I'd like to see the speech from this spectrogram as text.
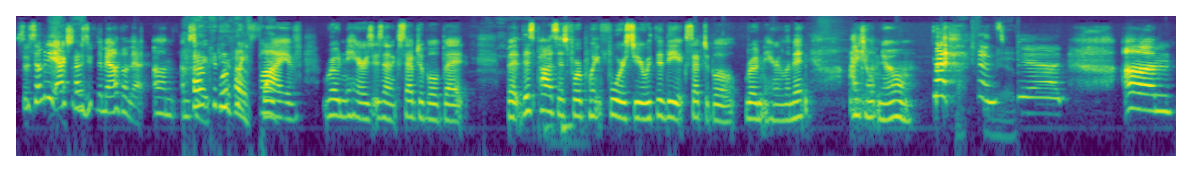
So somebody actually was doing the math on that. Um, I'm sorry, could you 4.5 rodent hairs is unacceptable, but but this pod says 4.4, so you're within the acceptable rodent hair limit. I don't know. That's bad. Um,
